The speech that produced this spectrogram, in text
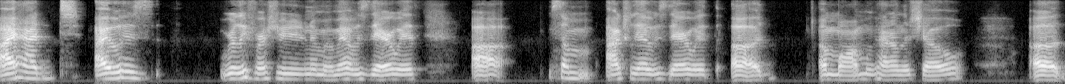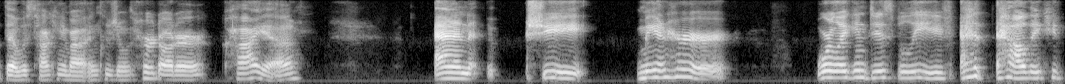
I had I was really frustrated in a moment. I was there with uh some actually I was there with uh a mom we had on the show uh that was talking about inclusion with her daughter Kaya and she me and her were like in disbelief at how they could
